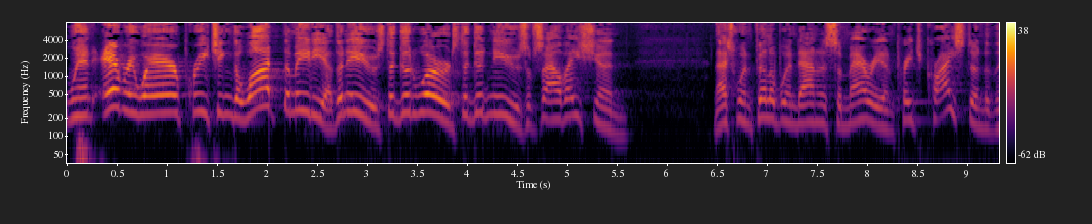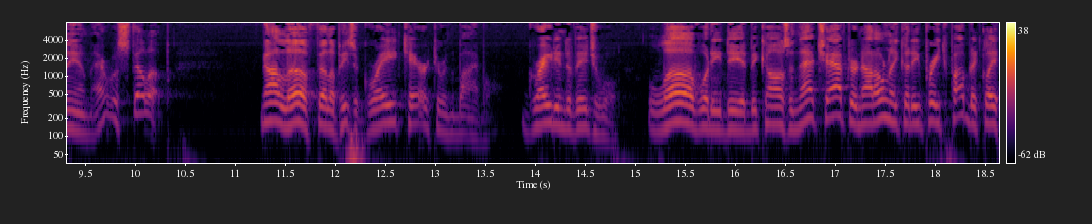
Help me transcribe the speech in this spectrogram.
went everywhere preaching the what? The media, the news, the good words, the good news of salvation. That's when Philip went down to Samaria and preached Christ unto them. There was Philip. Now I love Philip. He's a great character in the Bible. Great individual love what he did because in that chapter, not only could he preach publicly,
